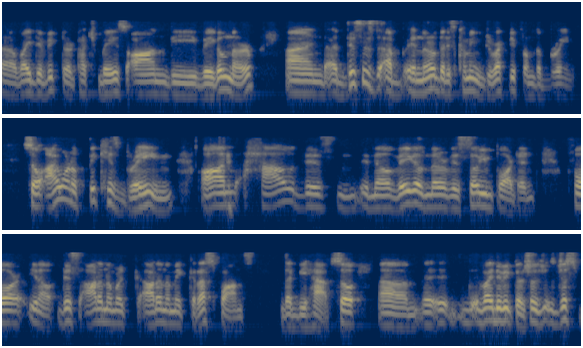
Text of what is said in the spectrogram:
uh, Vaidya Victor touched base on the vagal nerve, and uh, this is a, a nerve that is coming directly from the brain. So I want to pick his brain on how this you know vagal nerve is so important for you know this autonomic autonomic response that we have. So, um, Vaidya Victor, so just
